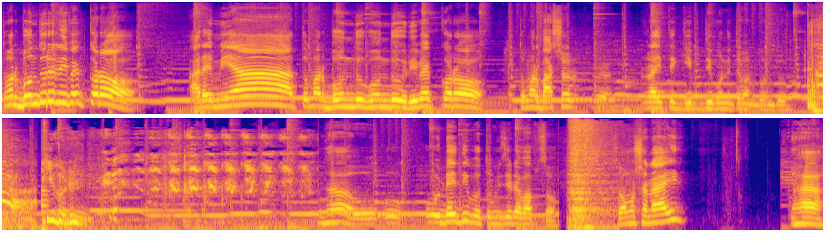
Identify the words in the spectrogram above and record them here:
তোমার বন্ধুরে রিভাইভ করো। আরে মিয়া তোমার বন্ধু বন্ধু রিভাইভ করো। তোমার বাসর রাইতে গিফট দিবনি তোমার বন্ধু। হ্যাঁ ও- ও- ওটাই দিব তুমি যেটা ভাবছ। সমস্যা নাই। হ্যাঁ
